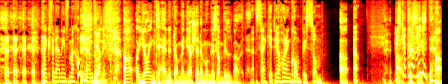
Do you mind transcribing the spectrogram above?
Tack för den informationen, Ja. Tony. Ja, jag är inte en av dem, men jag känner många som vill vara det. Säkert, jag har en kompis som... Ja. Vi ska tävla lite. Ja.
